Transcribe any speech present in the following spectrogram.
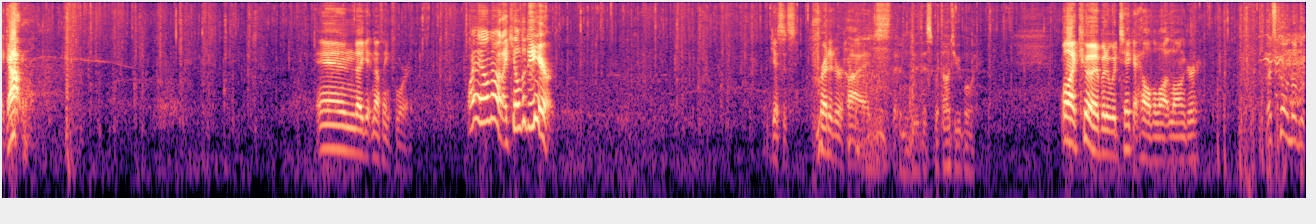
I got one. And I get nothing for it. Why the hell not? I killed a deer. I guess it's predator hides. that- Couldn't do this without you, boy. Well, I could, but it would take a hell of a lot longer. Let's go, Nobu.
